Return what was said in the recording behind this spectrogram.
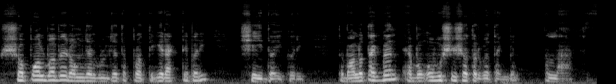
সফলভাবে রমজানগুলো যাতে প্রত্যেকে রাখতে পারি, সেই দয় করি। তো ভালো থাকবেন এবং অবশ্যই সতর্ক থাকবেন। আল্লাহ হাফিজ।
